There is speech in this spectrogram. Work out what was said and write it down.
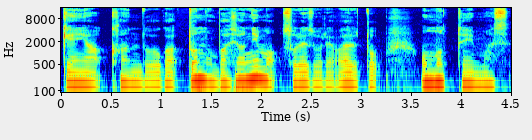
見や感動がどの場所にもそれぞれあると思っています。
